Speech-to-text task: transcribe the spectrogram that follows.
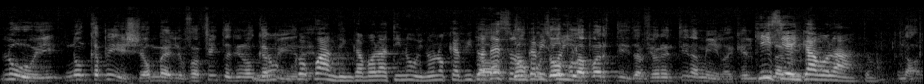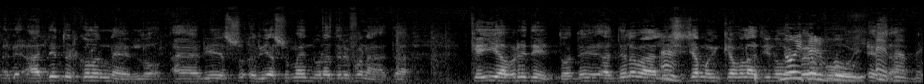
lui non capisce, o meglio fa finta di non Non- capire. co- quando incavolati noi? Non ho capito, No, adesso non dopo, capisco dopo io. la partita Fiorentina-Milan, che il Chi Milan si è incavolato? No, ha detto il colonnello, eh, riassu- riassumendo una telefonata, che io avrei detto a, De, a Della Valle Ah. ci siamo incavolati noi, Noi per, per voi. voi, eh, Esatto. vabbè.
